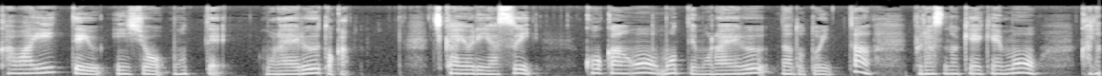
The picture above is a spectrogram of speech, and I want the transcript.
可愛いっていう印象を持ってもらえるとか近寄りやすい好感を持ってもらえるなどといったプラスの経験も必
